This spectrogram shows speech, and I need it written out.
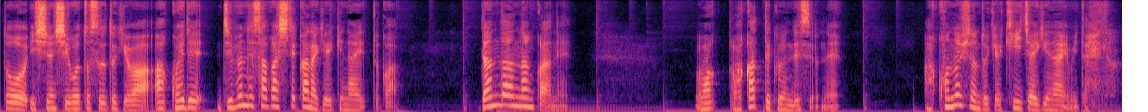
と一緒に仕事するときは、あ、これで自分で探していかなきゃいけないとか、だんだんなんかね、わ、分かってくるんですよね。あ、この人の時は聞いちゃいけないみたいな。だか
